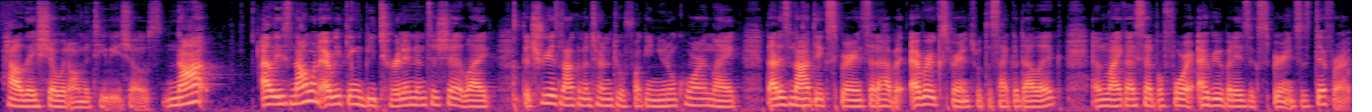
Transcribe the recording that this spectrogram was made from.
how they show it on the TV shows. Not at least not when everything be turning into shit. Like the tree is not gonna turn into a fucking unicorn. Like that is not the experience that I have ever experienced with the psychedelic. And like I said before, everybody's experience is different.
